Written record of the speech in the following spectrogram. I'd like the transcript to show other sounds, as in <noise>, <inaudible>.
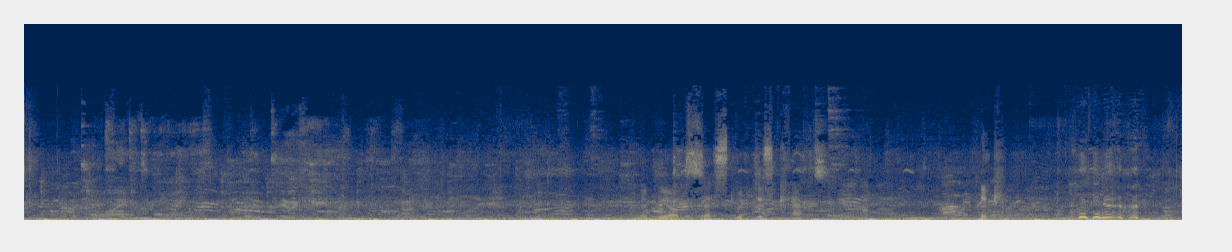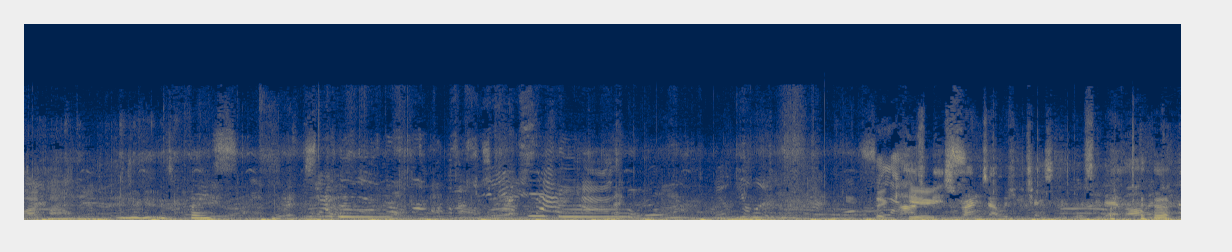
We are obsessed with this cat. Look. Look at his face. So cute. strange. I wish you chasing pussy there, Marvin. <laughs>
